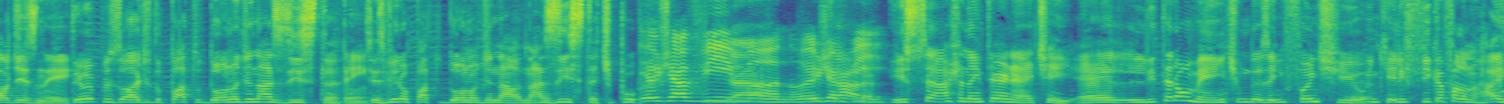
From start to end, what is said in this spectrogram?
Walt Disney. Tem um episódio do Pato Donald nazista. Tem. Vocês viram o Pato Donald na- nazista? Tipo, Eu já vi, Já. mano. Eu já cara, vi. isso você acha na internet aí. É literalmente um desenho infantil em que ele fica falando, ai,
